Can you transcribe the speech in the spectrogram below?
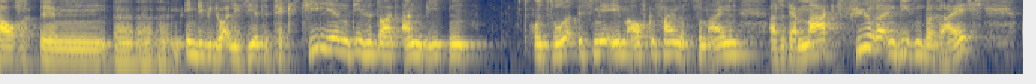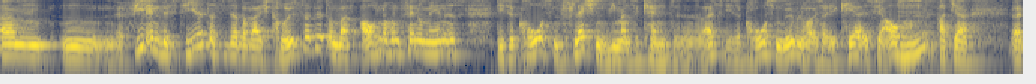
auch ähm, äh, individualisierte Textilien, die sie dort anbieten. Und so ist mir eben aufgefallen, dass zum einen, also der Marktführer in diesem Bereich ähm, viel investiert, dass dieser Bereich größer wird. Und was auch noch ein Phänomen ist, diese großen Flächen, wie man sie kennt, äh, weißt du, diese großen Möbelhäuser, Ikea ist ja auch, mhm. hat ja äh,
